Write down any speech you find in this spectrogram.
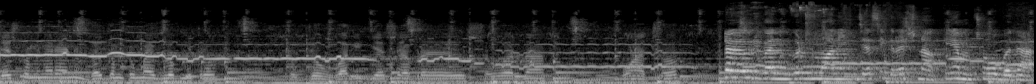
Jay Swaminarayan welcome to my blog મિત્રો. તો જો વાગી ગયા છે આપણે સવારના પોણા છ. હેલો એવરીવન ગુડ મોર્નિંગ જય શ્રી કૃષ્ણ. કેમ છો બધા?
